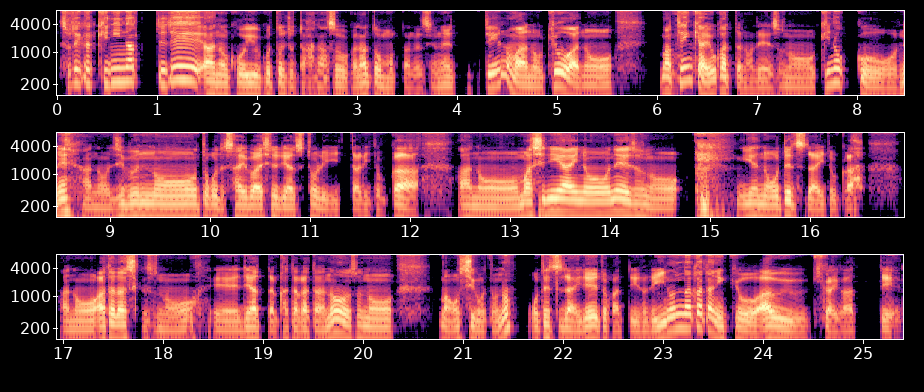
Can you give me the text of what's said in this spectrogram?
それが気になってで、あの、こういうことをちょっと話そうかなと思ったんですよね。っていうのは、あの、今日はあの、まあ天気は良かったので、その、キノコをね、あの、自分のとこで栽培してるやつ取りに行ったりとか、あの、まあ知り合いのね、その、家のお手伝いとか、あの、新しくその、えー、出会った方々の、その、まあ、お仕事のお手伝いでとかっていうので、いろんな方に今日会う機会があって、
